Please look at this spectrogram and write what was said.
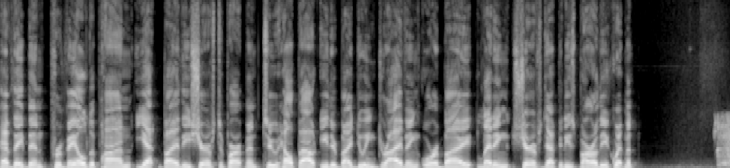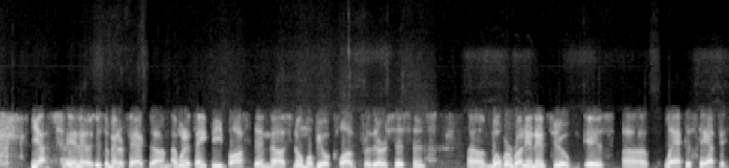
have they been prevailed upon yet by the sheriff's department to help out, either by doing driving or by letting sheriff's deputies borrow the equipment? Yes, and uh, as a matter of fact, um, I want to thank the Boston uh, Snowmobile Club for their assistance. What we're running into is uh, lack of staffing.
